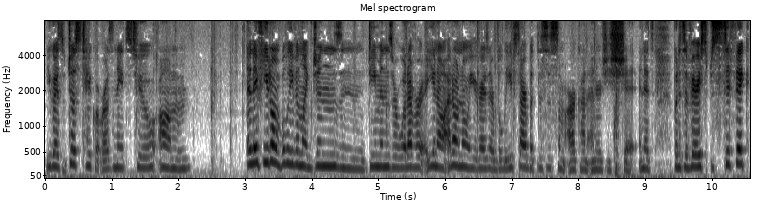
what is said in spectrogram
You guys just take what resonates too. Um, and if you don't believe in like jinns and demons or whatever, you know, I don't know what your guys' are beliefs are, but this is some Archon energy shit. And it's, but it's a very specific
